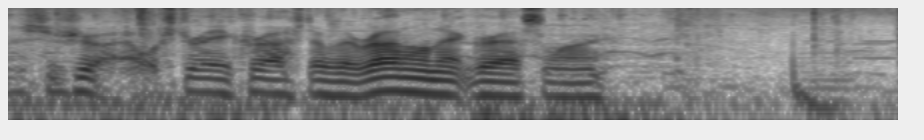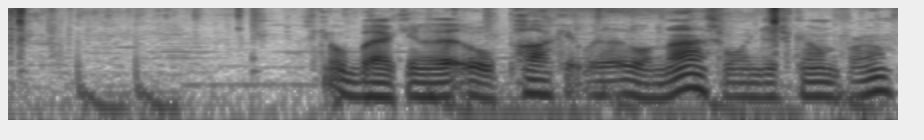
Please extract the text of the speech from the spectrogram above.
That's just right. I'll stray across over there, right on that grass line. Let's go back into that little pocket where that little nice one just come from.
